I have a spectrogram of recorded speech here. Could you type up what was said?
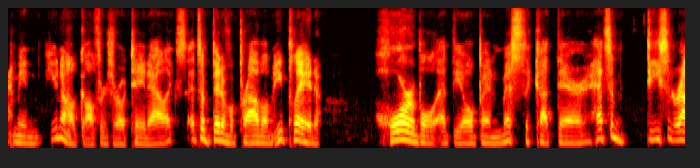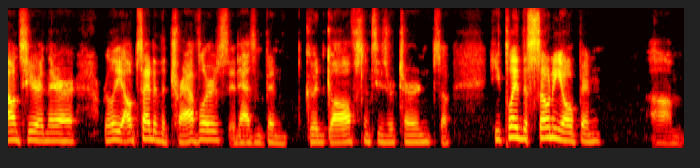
I mean, you know how golfers rotate, Alex. It's a bit of a problem. He played horrible at the Open, missed the cut there, had some decent rounds here and there. Really, outside of the Travelers, it hasn't been good golf since he's returned. So he played the Sony Open um,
